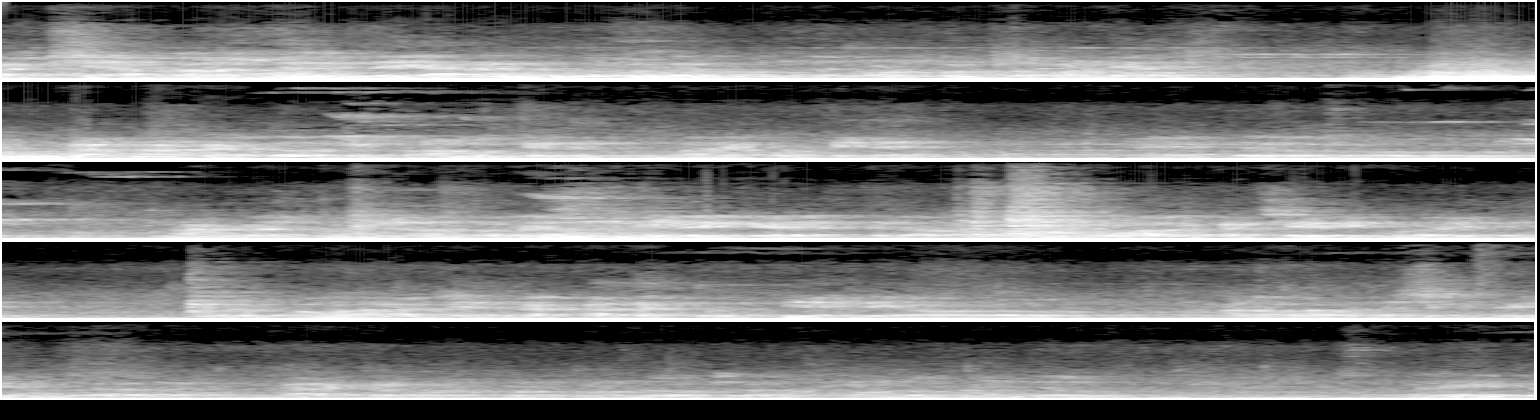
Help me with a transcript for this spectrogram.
ದಕ್ಷಿಣ ಭಾರತದಿಂದ ಯಾರನ್ನು ತಗೋಬೇಕು ನೋಡ್ಕೊಂಡು ತಗೊಂಡಿದೆ. ಕರ್ನಾಟಕದವ್ರಿಗೆ ಪ್ರಾಮುಖ್ಯತೆ ತುಂಬಾ ಕೊಟ್ಟಿದೆ. ಇದು ನಾಗರಾಜ್ ಮಂಜುನಾಥ್ ಅವರ ನೀವೇ ಕೇಳುತ್ತೀರ ಅವರ ಕಚೇರಿ ಕೂಡ ಇದೆ. ನೀಲಕುಮಾರ್ ರಾಜೇಂದ್ರ ಕಥಕ್ ವೃತ್ತಿಯಲ್ಲಿ ಅವರು ಹಲವಾರು ದಶಕಗಳಿಂದ ಕಾರ್ಯಕ್ರಮಗಳು ಕೊಟ್ಕೊಂಡು ಕರ್ಕೊಂಡು ಬಂದು ಅನೇಕ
